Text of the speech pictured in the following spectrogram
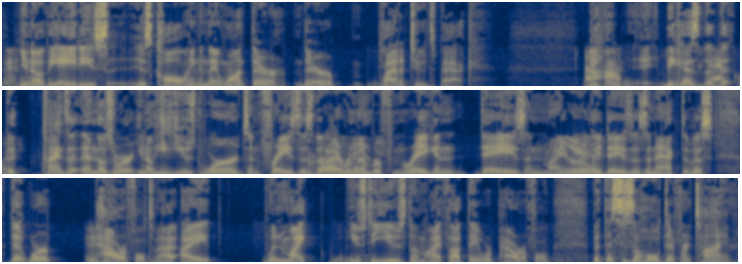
you mm-hmm. know, the '80s is calling and they want their their platitudes back. Be- Uh-huh. Because the, Exactly. the the kinds of and those were you know he used words and phrases that I remember from Reagan days and my early days as an activist that were Mm-hmm. powerful to me. I, I when Mike used to use them, I thought they were powerful. But this is a whole different time.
